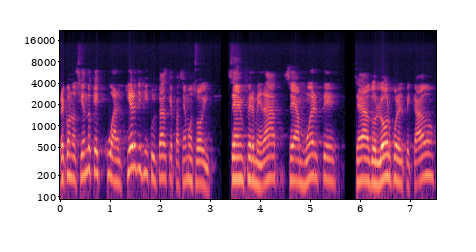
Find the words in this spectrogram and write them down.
reconociendo que cualquier dificultad que pasemos hoy, sea enfermedad, sea muerte, sea dolor por el pecado,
